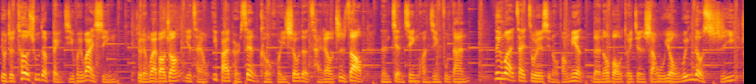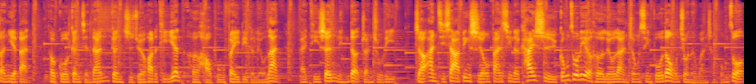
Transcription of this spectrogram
有着特殊的北极灰外形，就连外包装也采用一百 percent 可回收的材料制造，能减轻环境负担。另外，在作业系统方面，Lenovo 推荐商务用 Windows 十一专业版，透过更简单、更直觉化的体验和毫不费力的浏览，来提升您的专注力。只要按几下，并使用翻新的开始、工作列和浏览中心波动，就能完成工作。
